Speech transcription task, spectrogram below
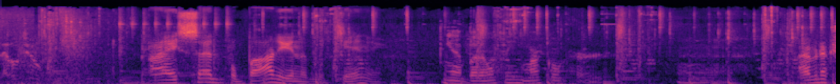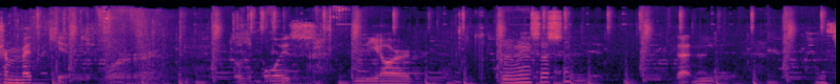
Level two. I said a body in the beginning. Yeah, but I don't think Marco heard. I have an extra med kit for those boys in the yard Booming system? that need it. This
